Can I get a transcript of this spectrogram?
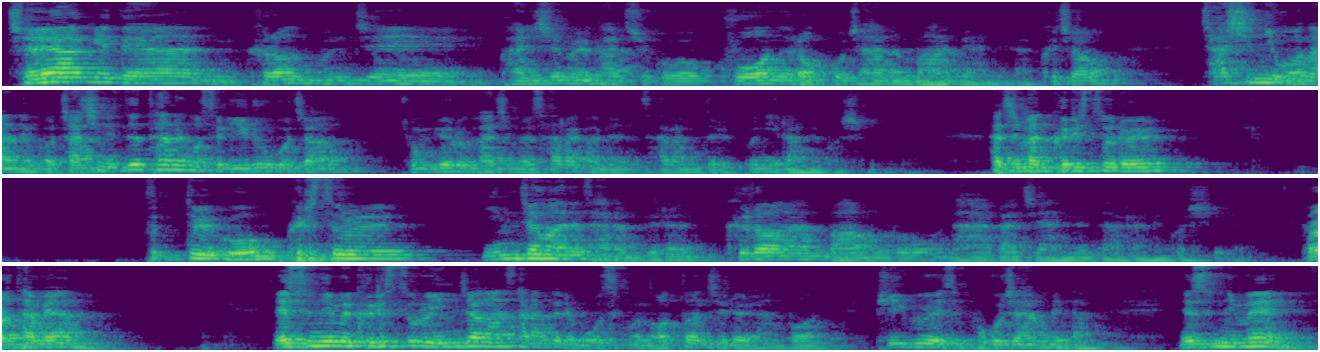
죄악에 대한 그런 문제에 관심을 가지고 구원을 얻고자 하는 마음이 아니라 그저 자신이 원하는 것, 자신이 뜻하는 것을 이루고자 종교를 가지며 살아가는 사람들 뿐이라는 것입니다. 하지만 그리스도를 붙들고 그리스도를 인정하는 사람들은 그러한 마음으로 나아가지 않는다라는 것이에요. 그렇다면 예수님을 그리스도로 인정한 사람들의 모습은 어떤지를 한번 비교해서 보고자 합니다. 예수님은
